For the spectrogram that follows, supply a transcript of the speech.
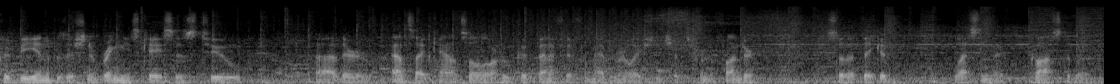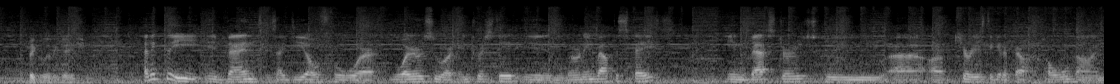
could be in the position to bring these cases to uh, their outside counsel or who could benefit from having relationships from the funder so that they could lessen the cost of a big litigation. I think the event is ideal for lawyers who are interested in learning about the space, investors who uh, are curious to get a better hold on,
